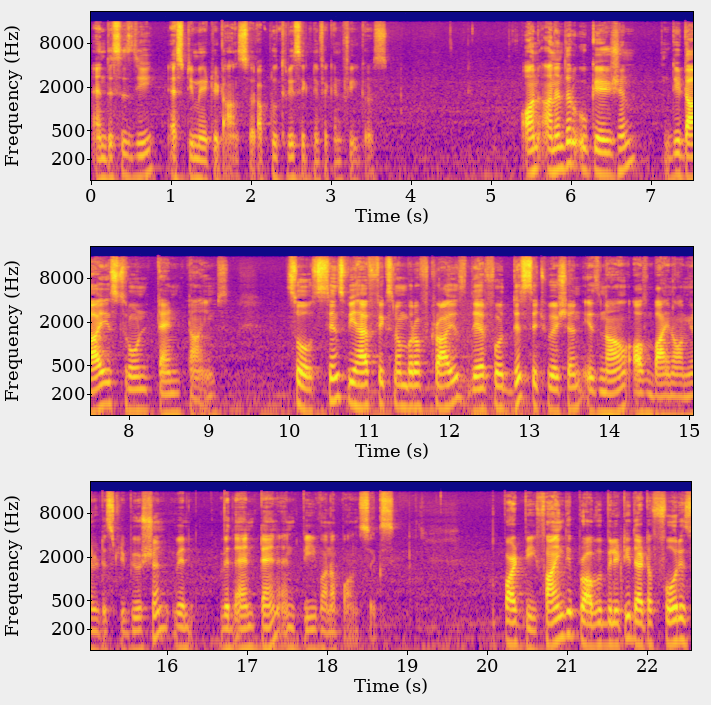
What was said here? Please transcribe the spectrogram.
and this is the estimated answer up to three significant figures. On another occasion, the die is thrown 10 times. So since we have fixed number of tries, therefore this situation is now of binomial distribution with, with n 10 and p 1 upon 6. Part B, find the probability that a 4 is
